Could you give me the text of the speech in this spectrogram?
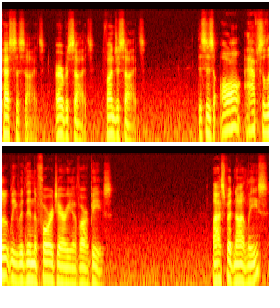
pesticides, herbicides, fungicides. This is all absolutely within the forage area of our bees. Last but not least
